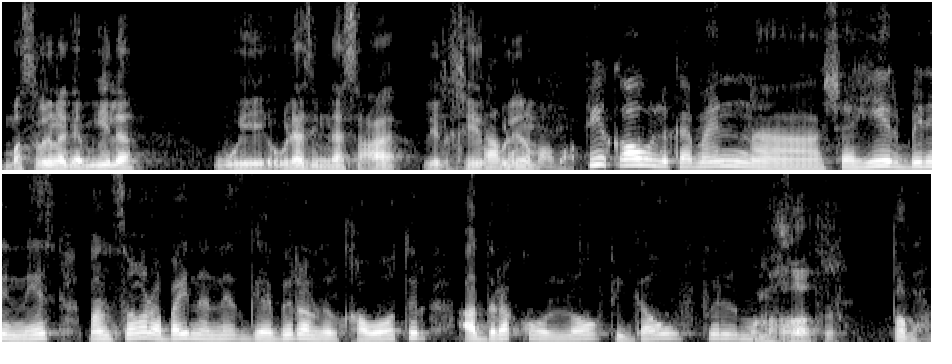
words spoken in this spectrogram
مصرنا جميلة و- ولازم نسعى للخير طبعاً. كلنا مع بعض. في قول كمان آه، شهير بين الناس من صار بين الناس جابرا للخواطر أدركه الله في جوف المخاطر. مخاطر طبعا.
